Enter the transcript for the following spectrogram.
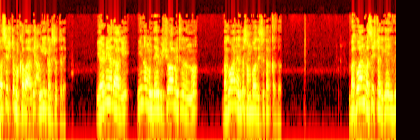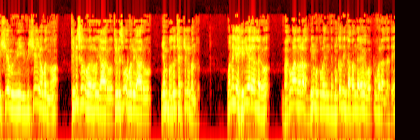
ವಸಿಷ್ಠ ಮುಖವಾಗಿ ಅಂಗೀಕರಿಸುತ್ತದೆ. ಎರಡನೆಯದಾಗಿ, ಇನ್ನು ಮುಂದೆ ವಿಶ್ವಾಮಿತ್ರರನ್ನು ಭಗವಾನ್ ಎಂದು ಸಂಬೋಧಿಸತಕ್ಕದ್ದು. ಭಗವಾನ್ ವಸಿಷ್ಠರಿಗೆ ಈ ವಿಷಯ ವಿಷಯವನ್ನು ತಿಳಿಸುವವರು ಯಾರು ತಿಳಿಸುವವರು ಯಾರು ಎಂಬುದು ಚರ್ಚೆಗೆ ಬಂತು. ಕೊನೆಗೆ ಹಿರಿಯರೆಲ್ಲರೂ ಭಗವಾನರು ಅಗ್ನಿಮುಖದಿಂದ ಮುಖದಿಂದ ಬಂದರೆ ಒಪ್ಪುವರಲ್ಲದೆ,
